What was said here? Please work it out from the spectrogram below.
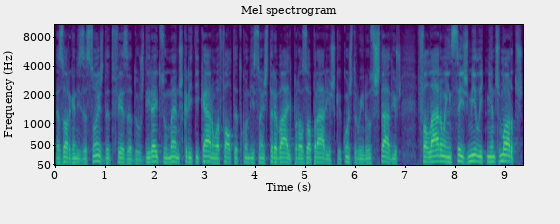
As organizações de defesa dos direitos humanos criticaram a falta de condições de trabalho para os operários que construíram os estádios. Falaram em 6.500 mortos.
